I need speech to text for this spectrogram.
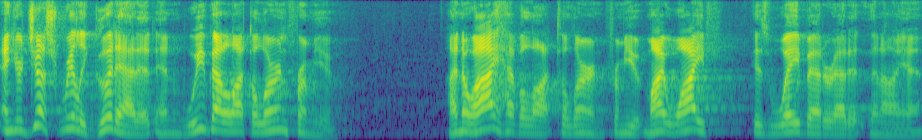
and you're just really good at it, and we've got a lot to learn from you. I know I have a lot to learn from you. My wife is way better at it than I am.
